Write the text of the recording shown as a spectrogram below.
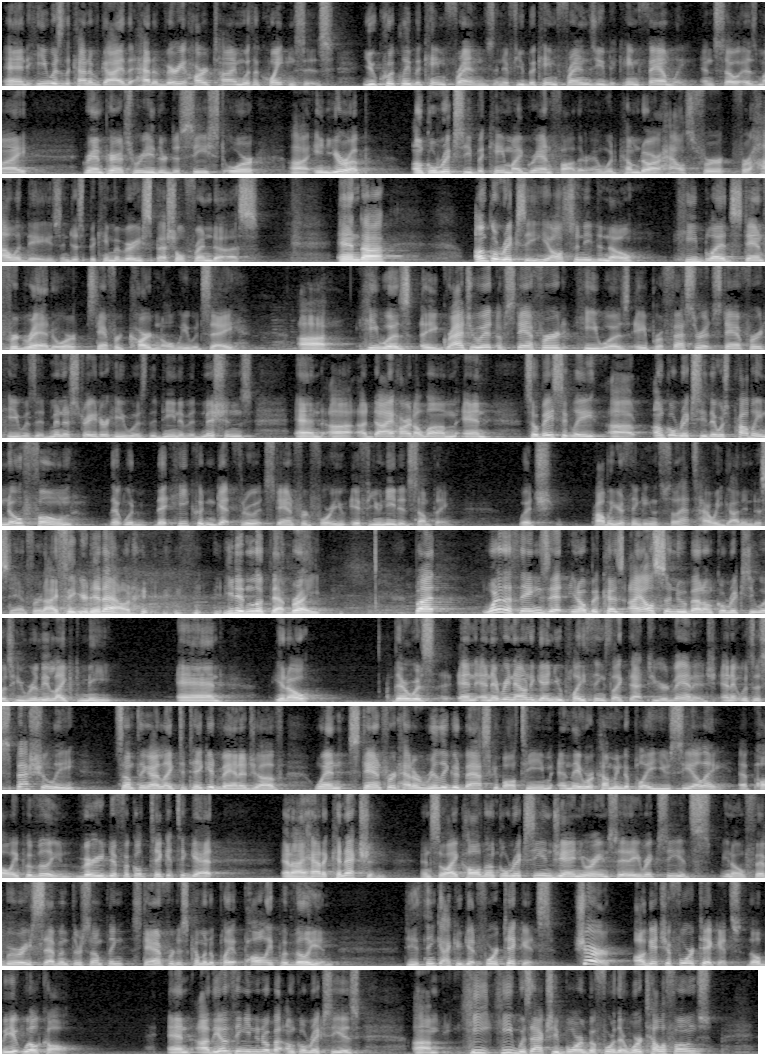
And he was the kind of guy that had a very hard time with acquaintances. You quickly became friends, and if you became friends, you became family. And so, as my grandparents were either deceased or uh, in Europe, Uncle Rixie became my grandfather and would come to our house for, for holidays and just became a very special friend to us. And uh, Uncle Rixie, you also need to know, he bled Stanford Red, or Stanford Cardinal, we would say. Uh, he was a graduate of Stanford, he was a professor at Stanford, he was administrator, he was the dean of admissions, and uh, a die-hard alum. And so basically, uh, Uncle Rixie, there was probably no phone that, would, that he couldn't get through at Stanford for you if you needed something, which probably you're thinking, so that's how he got into Stanford. I figured it out. he didn't look that bright. But one of the things that, you know, because I also knew about Uncle Rixie was he really liked me. And, you know, there was, and, and every now and again you play things like that to your advantage. And it was especially something I like to take advantage of when Stanford had a really good basketball team and they were coming to play UCLA at Pauley Pavilion. Very difficult ticket to get, and I had a connection. And so I called Uncle Rixie in January and said, Hey, Rixie, it's you know February 7th or something. Stanford is coming to play at Pauley Pavilion. Do you think I could get four tickets? Sure, I'll get you four tickets. They'll be at will call. And uh, the other thing you need to know about Uncle Rixie is um, he, he was actually born before there were telephones.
